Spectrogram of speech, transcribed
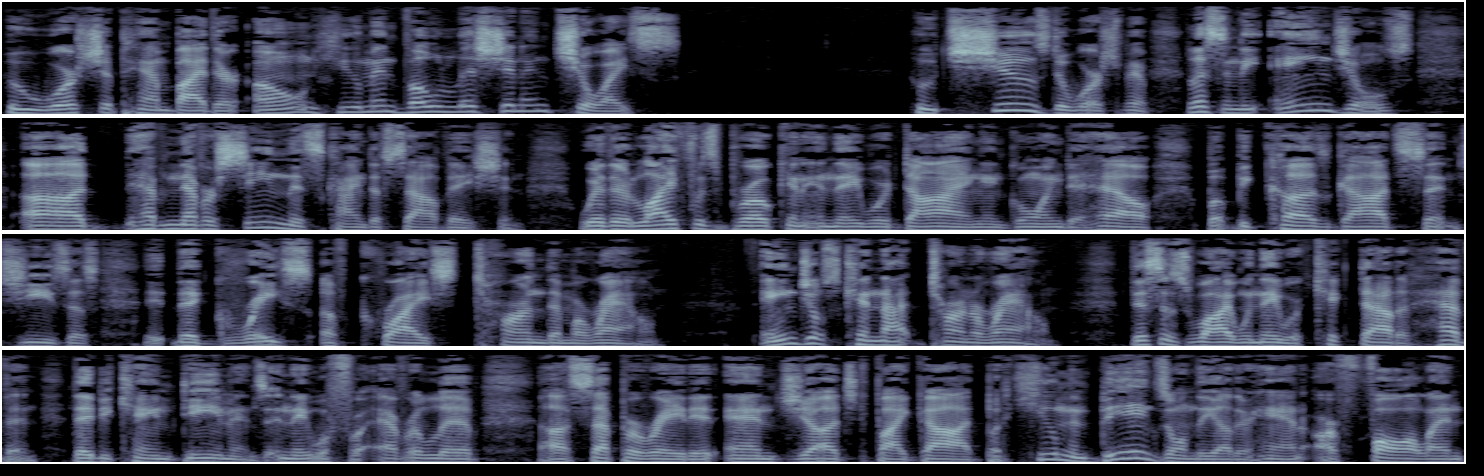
who worship him by their own human volition and choice who choose to worship him. Listen, the angels uh, have never seen this kind of salvation where their life was broken and they were dying and going to hell, but because God sent Jesus, the grace of Christ turned them around. Angels cannot turn around. This is why when they were kicked out of heaven, they became demons and they will forever live uh, separated and judged by God. But human beings, on the other hand, are fallen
